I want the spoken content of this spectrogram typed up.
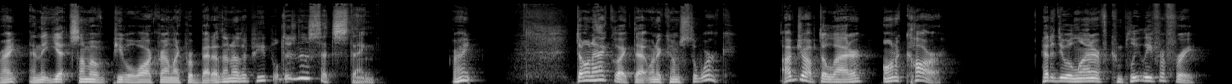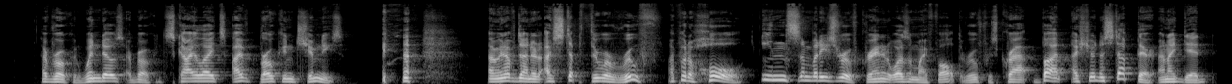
right and that yet some of people walk around like we're better than other people there's no such thing right don't act like that when it comes to work i've dropped a ladder on a car had to do a liner completely for free I've broken windows, I've broken skylights, I've broken chimneys. I mean, I've done it. I've stepped through a roof. I put a hole in somebody's roof. Granted, it wasn't my fault. The roof was crap, but I shouldn't have stepped there, and I did.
